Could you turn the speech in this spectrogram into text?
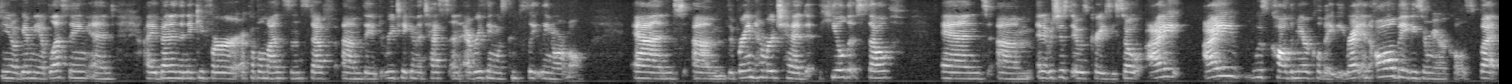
you know, given me a blessing. And I had been in the NICU for a couple months and stuff. Um, they'd retaken the tests and everything was completely normal. And um, the brain hemorrhage had healed itself, and um, and it was just it was crazy. So I I was called the miracle baby, right? And all babies are miracles, but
